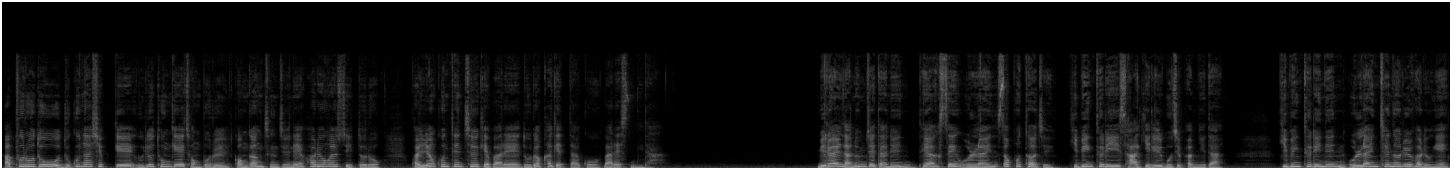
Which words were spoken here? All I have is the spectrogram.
앞으로도 누구나 쉽게 의료 통계 정보를 건강 증진에 활용할 수 있도록 관련 콘텐츠 개발에 노력하겠다고 말했습니다. 밀알 나눔재단은 대학생 온라인 서포터즈 기빙트리 4기를 모집합니다. 기빙트리는 온라인 채널을 활용해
